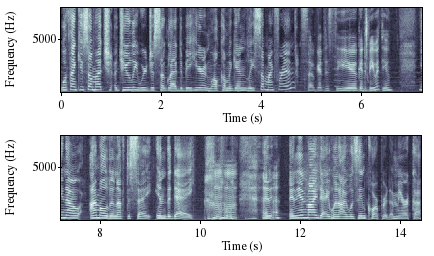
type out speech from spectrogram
Well, thank you so much, uh, Julie. We're just so glad to be here, and welcome again, Lisa, my friend. So good to see you. Good to be with you. You know, I'm old enough to say in the day, and, and in my day when I was in corporate America,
